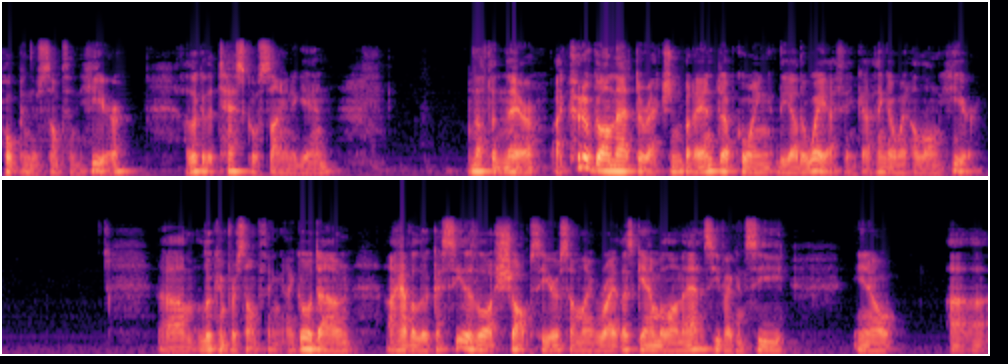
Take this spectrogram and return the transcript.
hoping there's something here. I look at the Tesco sign again, nothing there. I could have gone that direction, but I ended up going the other way, I think. I think I went along here, um, looking for something. I go down, I have a look, I see there's a lot of shops here, so I'm like, right, let's gamble on that and see if I can see, you know, uh,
